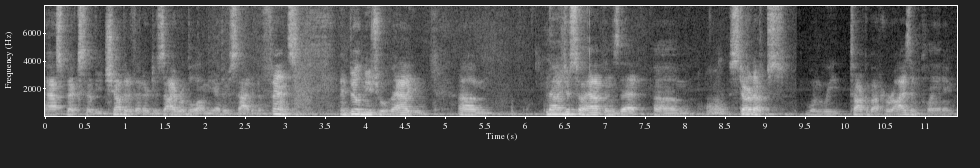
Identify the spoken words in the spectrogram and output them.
aspects of each other that are desirable on the other side of the fence and build mutual value um, now, it just so happens that um, startups, when we talk about horizon planning,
